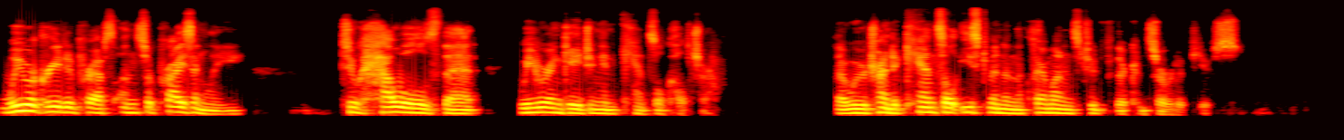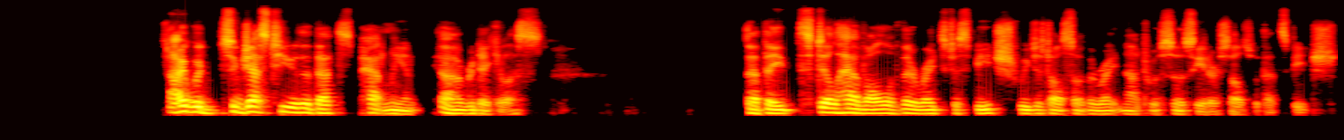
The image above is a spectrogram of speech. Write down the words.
we were greeted, perhaps unsurprisingly, to howls that we were engaging in cancel culture, that we were trying to cancel Eastman and the Claremont Institute for their conservative views. I would suggest to you that that's patently uh, ridiculous. That they still have all of their rights to speech. We just also have the right not to associate ourselves with that speech.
